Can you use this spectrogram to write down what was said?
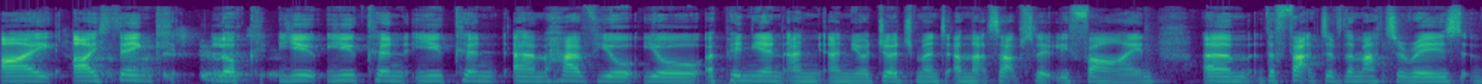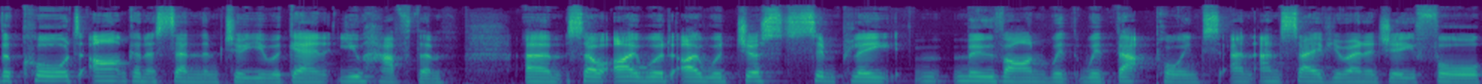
I I think look you you can you can um, have your your opinion and and your judgment and that's absolutely fine. Um, the fact of the matter is the court aren't going to send them to you again. You have them. Um, so I would I would just simply move on with with that point and and save your energy for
